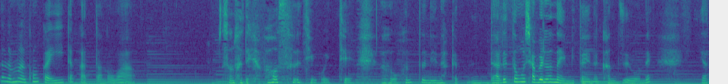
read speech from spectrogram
ただまあ今回言いたかったのはその電話をするにおいてあの本当になんか誰とも喋らないみたいな感じをねやっ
